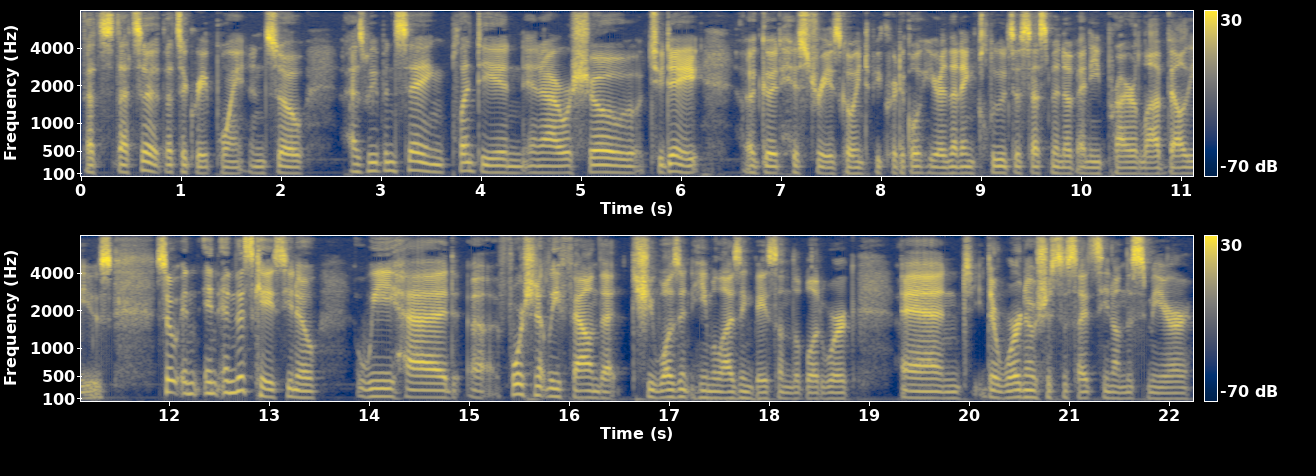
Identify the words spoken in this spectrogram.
That's that's a that's a great point. And so as we've been saying plenty in in our show to date, a good history is going to be critical here, and that includes assessment of any prior lab values. So in in, in this case, you know. We had uh, fortunately found that she wasn't hemolyzing based on the blood work and there were no schistocytes seen on the smear.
